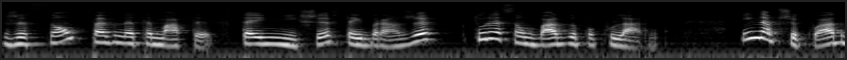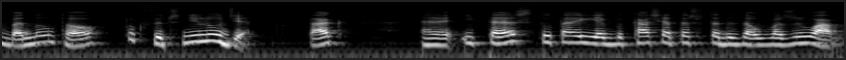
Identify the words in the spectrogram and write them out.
że są pewne tematy w tej niszy, w tej branży, które są bardzo popularne. I na przykład będą to toksyczni ludzie, tak? E, I też tutaj jakby Kasia też wtedy zauważyła,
